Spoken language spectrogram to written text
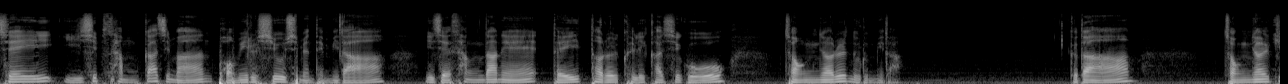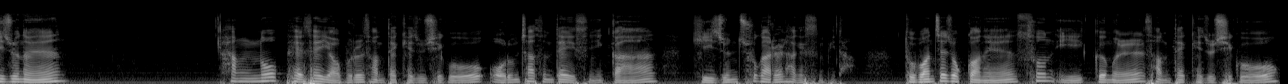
J23까지만 범위를 씌우시면 됩니다. 이제 상단에 데이터를 클릭하시고 정렬을 누릅니다. 그 다음 정렬 기준은 항로 폐쇄 여부를 선택해 주시고 오름차순 되어 있으니까 기준 추가를 하겠습니다. 두 번째 조건은 순이익금을 선택해 주시고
